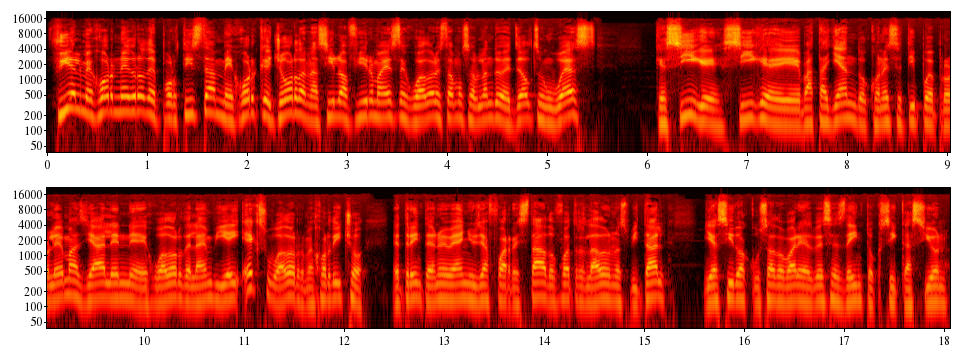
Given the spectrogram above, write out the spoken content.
Fui el mejor negro deportista, mejor que Jordan, así lo afirma este jugador. Estamos hablando de Delton West, que sigue, sigue batallando con este tipo de problemas. Ya el eh, jugador de la NBA, ex jugador, mejor dicho, de 39 años, ya fue arrestado, fue trasladado a un hospital y ha sido acusado varias veces de intoxicación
